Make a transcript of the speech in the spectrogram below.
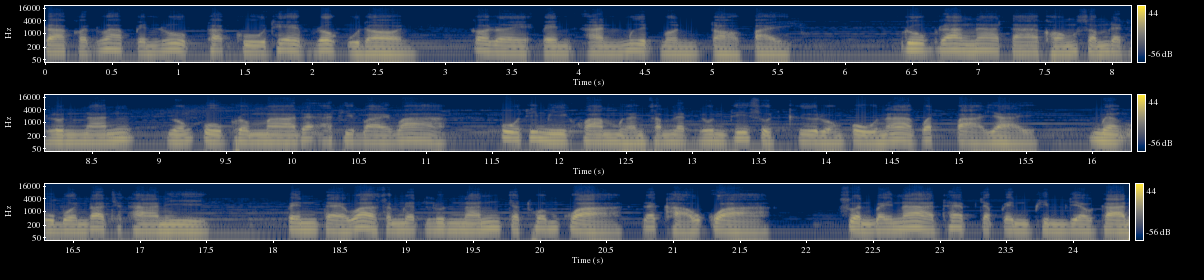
ปรากฏว่าเป็นรูปพระครูเทพโลกอุดร ก็เลยเป็นอันมืดมนต่อไป รูปร่างหน้าตาของสำเร็จรุ่นนั้น หลวงปู่พรหมมาได้อธิบายว่า ผู้ที่มีความเหมือนสำเร็จรุ่นที่สุดคือหลวงปู่นาควัดป่าใหญ่ เมืองอุบลราชธานีเป็นแต่ว่าสำเร็จรุ่นนั้นจะท่วมกว่าและขาวกว่า ส่วนใบหน้าแทบจะเป็นพิมพ์เดียวกัน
